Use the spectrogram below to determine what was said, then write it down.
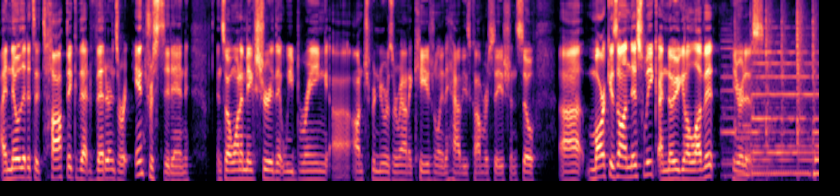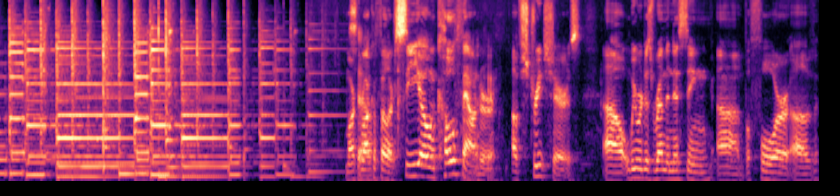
I know that it's a topic that veterans are interested in. And so I want to make sure that we bring uh, entrepreneurs around occasionally to have these conversations. So Mark is on this week. I know you're going to love it. Here it is. Mark so. Rockefeller, CEO and co-founder okay. of StreetShares. Uh, we were just reminiscing uh, before of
